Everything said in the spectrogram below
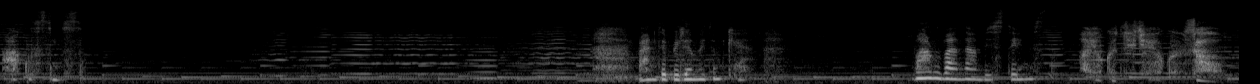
Haklısınız. Ben de bilemedim ki. Var mı benden bir isteğiniz? Ay yok Hatice yok. Sağ ol.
